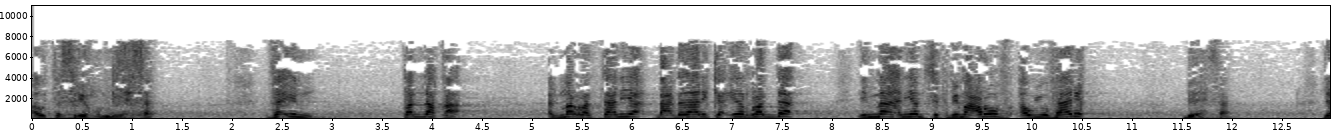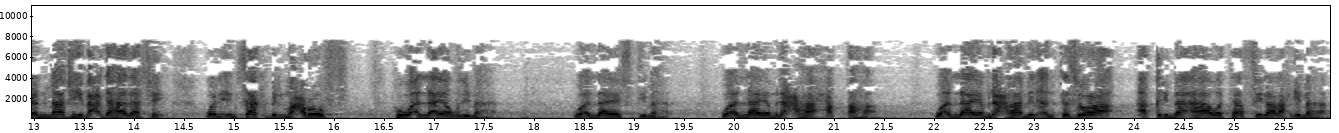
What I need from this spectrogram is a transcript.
أو تسريح بإحسان. فإن طلق المرة الثانية بعد ذلك إن رد إما أن يمسك بمعروف أو يفارق بإحسان. لأن ما في بعد هذا شيء. والإمساك بالمعروف هو أن لا يظلمها وأن لا يشتمها وأن لا يمنعها حقها وأن لا يمنعها من أن تزور أقربائها وتصل رحمها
